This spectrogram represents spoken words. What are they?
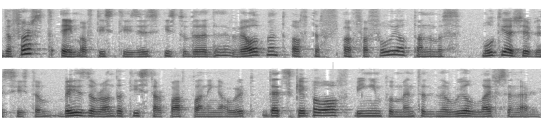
The first aim of this thesis is to the development of, the, of a fully autonomous multi-AGV system based around the T-star path planning algorithm that's capable of being implemented in a real-life scenario.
